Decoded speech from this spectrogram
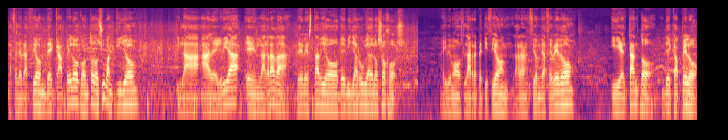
La celebración de Capelo con todo su banquillo y la alegría en la grada del estadio de Villarrubia de los Ojos. Ahí vemos la repetición, la gran acción de Acevedo y el tanto de Capelo,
